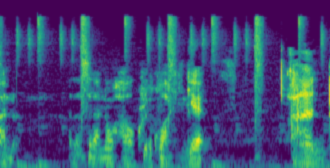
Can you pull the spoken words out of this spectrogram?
And as I said, I know how critical I can get, and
